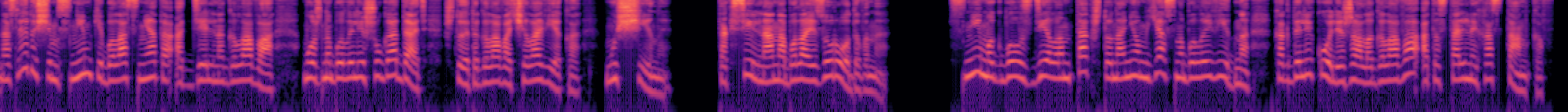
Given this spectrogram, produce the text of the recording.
На следующем снимке была снята отдельно голова. Можно было лишь угадать, что это голова человека, мужчины. Так сильно она была изуродована. Снимок был сделан так, что на нем ясно было видно, как далеко лежала голова от остальных останков.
